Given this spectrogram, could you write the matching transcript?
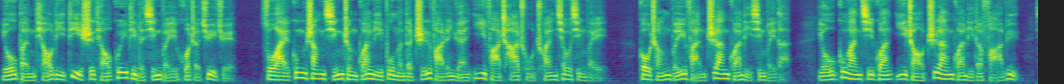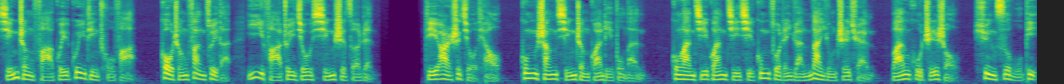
有本条例第十条规定的行为或者拒绝。阻碍工商行政管理部门的执法人员依法查处传销行为，构成违反治安管理行为的，由公安机关依照治安管理的法律、行政法规规定处罚；构成犯罪的，依法追究刑事责任。第二十九条，工商行政管理部门、公安机关及其工作人员滥用职权、玩忽职守、徇私舞弊，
